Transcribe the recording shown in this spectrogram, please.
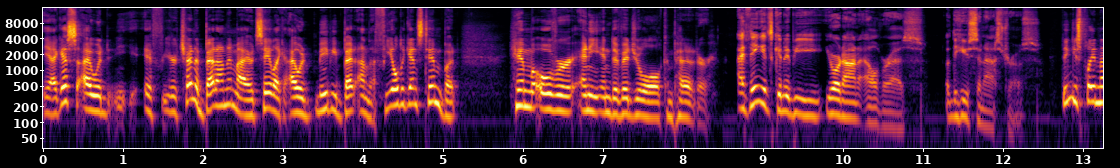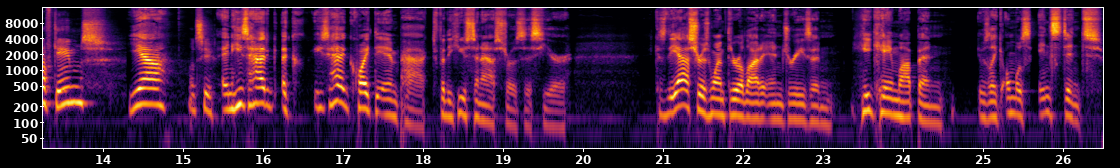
yeah, I guess I would, if you're trying to bet on him, I would say like I would maybe bet on the field against him, but him over any individual competitor. I think it's going to be Yordan Alvarez of the Houston Astros. Think he's played enough games? Yeah, Let's see. And he's had a, he's had quite the impact for the Houston Astros this year. Because the Astros went through a lot of injuries and he came up and it was like almost instant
